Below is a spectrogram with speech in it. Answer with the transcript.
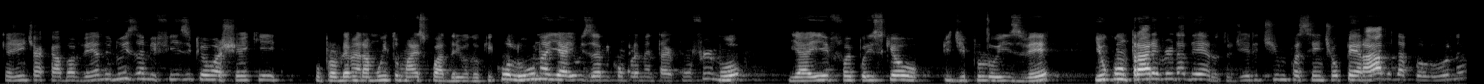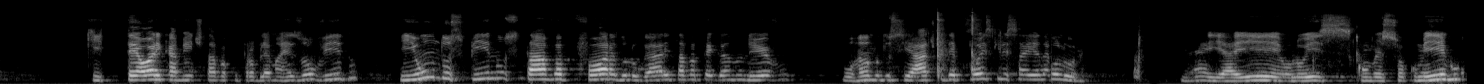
que a gente acaba vendo. E no exame físico eu achei que o problema era muito mais quadril do que coluna, e aí o exame complementar confirmou. E aí foi por isso que eu pedi para o Luiz ver. E o contrário é verdadeiro. Outro dia ele tinha um paciente operado da coluna, que teoricamente estava com o problema resolvido, e um dos pinos estava fora do lugar e estava pegando o nervo, o ramo do ciático, depois que ele saía da coluna. Né? E aí o Luiz conversou comigo,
